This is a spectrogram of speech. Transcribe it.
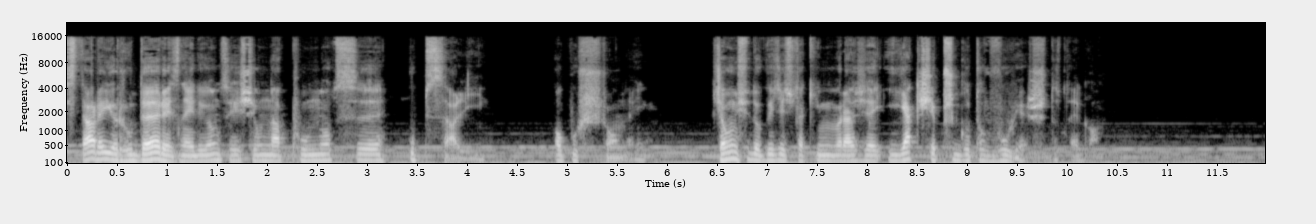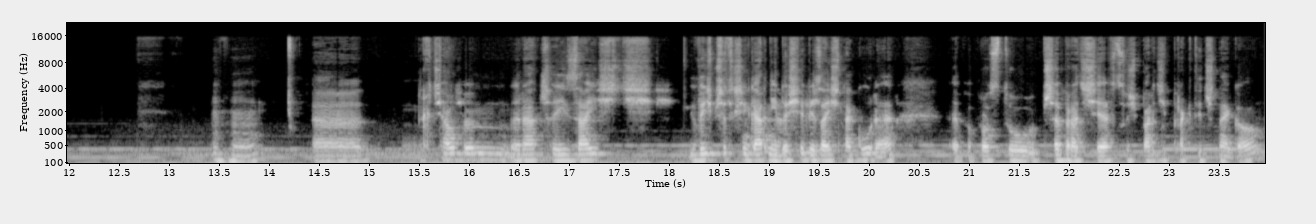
starej rudery znajdującej się na północy Uppsali, opuszczonej. Chciałbym się dowiedzieć w takim razie, jak się przygotowujesz do tego. Mhm. E, chciałbym raczej zajść, wyjść przed księgarnię do siebie, zajść na górę, e, po prostu przebrać się w coś bardziej praktycznego,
